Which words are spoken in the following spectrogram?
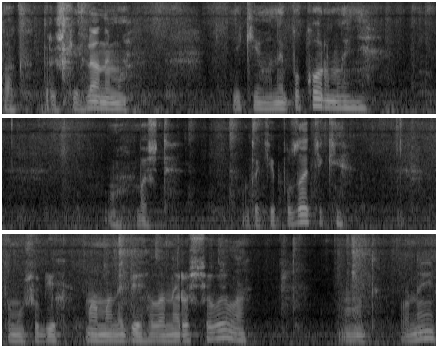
Так, трішки глянемо, які вони покормлені. О, бачите, отакі пузатики. Тому щоб їх мама не бігала, не розчавила. От, вони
